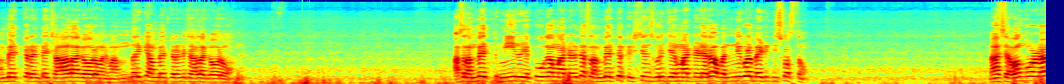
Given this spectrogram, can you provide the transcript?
అంబేద్కర్ అంటే చాలా గౌరవం అని మా అందరికీ అంబేద్కర్ అంటే చాలా గౌరవం అసలు అంబేద్కర్ మీరు ఎక్కువగా మాట్లాడితే అసలు అంబేద్కర్ క్రిస్టియన్స్ గురించి ఏం మాట్లాడారో అవన్నీ కూడా బయటికి తీసుకొస్తాం. నా శవం కూడా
